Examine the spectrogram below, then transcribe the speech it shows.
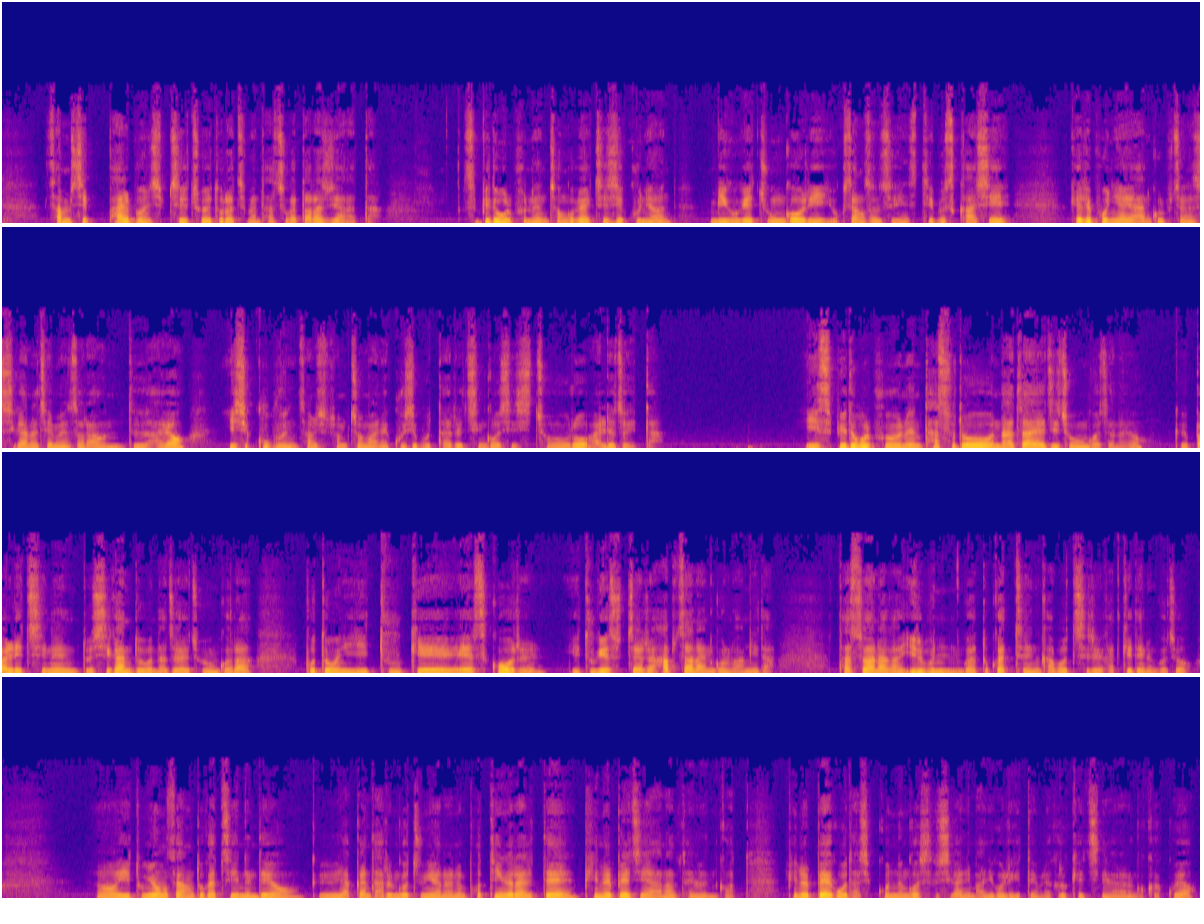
38분 17초에 돌았지만 타수가 따라주지 않았다. 스피드 골프는 1979년 미국의 중거리 육상 선수인 스티브 스캇이 캘리포니아의 한 골프장에서 시간을 재면서 라운드하여 29분 33초 만에 95타를 친 것이 시초로 알려져 있다. 이 스피드 골프는 타수도 낮아야지 좋은 거잖아요. 그 빨리 치는 또 시간도 낮아야 좋은 거라 보통은 이 두 개의 스코어를 이 두 개의 숫자를 합산한 걸로 합니다. 타수 하나가 1분과 똑같은 값어치를 갖게 되는 거죠. 어, 이 동영상도 같이 있는데요. 그 약간 다른 것 중에 하나는 퍼팅을 할 때 핀을 빼지 않아도 되는 것. 핀을 빼고 다시 꽂는 것에서 시간이 많이 걸리기 때문에 그렇게 진행을 하는 것 같고요.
